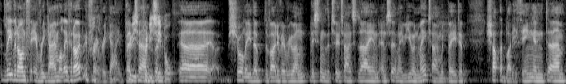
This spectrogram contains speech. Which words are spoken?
leave it on for every game or leave it open for every game. But, Pretty- pretty simple. Uh, surely the, the vote of everyone listening to the two tones today, and, and certainly you and me, Tone, would be to shut the bloody thing and. Um,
